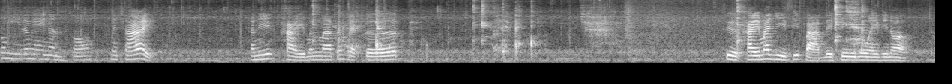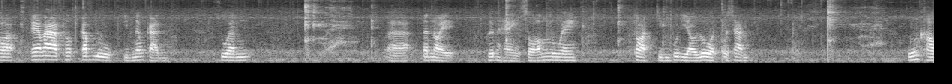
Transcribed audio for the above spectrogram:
ก็มีแล้วไงนั่นสองไม่ใช่ อันนี้ไข่มันมาตั้งแต่เกิดซื้อไข่มายี่สิบบาทได้สี่หน่วยพี่น้องทอดแค่ว่าทกับลูกกินน้ำกัน ส่วนอ่าตะหน่อยเพื่อนให้สองหน่วย ทอดกินผู้เดียวโลดโอชันหุงเขา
